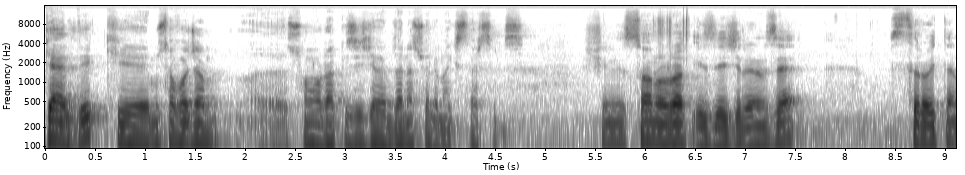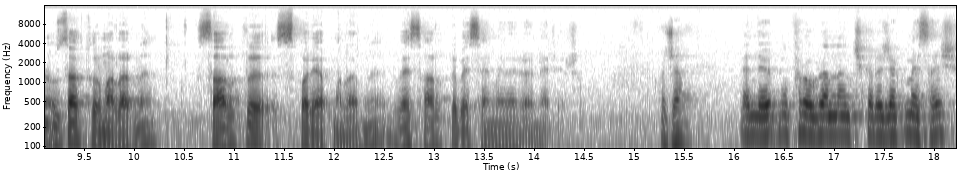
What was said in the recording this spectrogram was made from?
geldik. Ee, Mustafa Hocam son olarak izleyicilerimize ne söylemek istersiniz? Şimdi son olarak izleyicilerimize steroidden uzak durmalarını, sağlıklı spor yapmalarını ve sağlıklı beslenmeleri öneriyorum. Hocam Ben de bu programdan çıkaracak mesaj,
